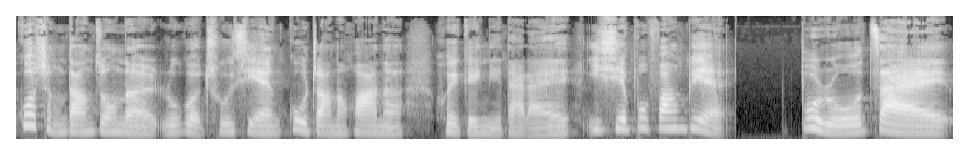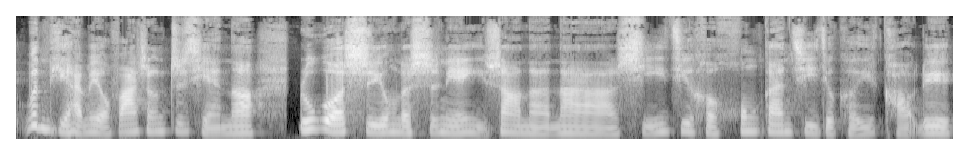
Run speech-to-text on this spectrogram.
过程当中呢，如果出现故障的话呢，会给你带来一些不方便。不如在问题还没有发生之前呢，如果使用了十年以上呢，那洗衣机和烘干机就可以考虑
